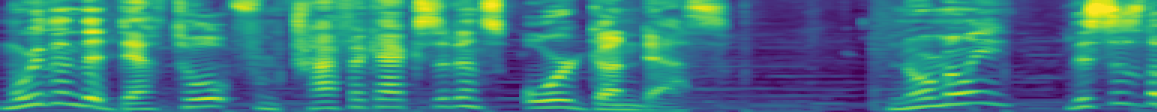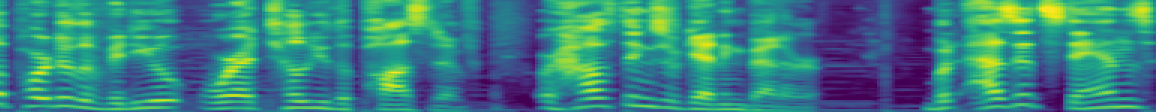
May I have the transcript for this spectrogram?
more than the death toll from traffic accidents or gun deaths. Normally, this is the part of the video where I tell you the positive, or how things are getting better. But as it stands,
